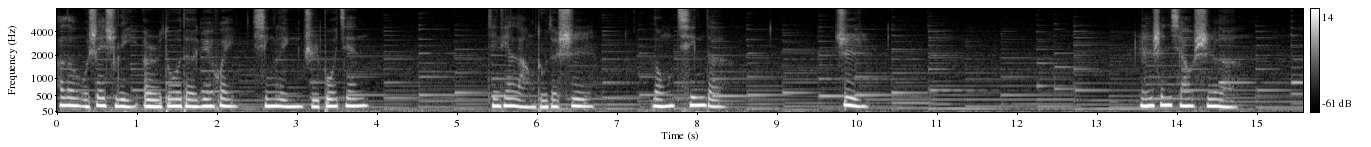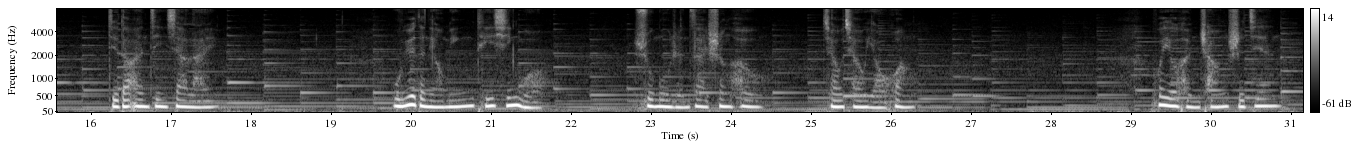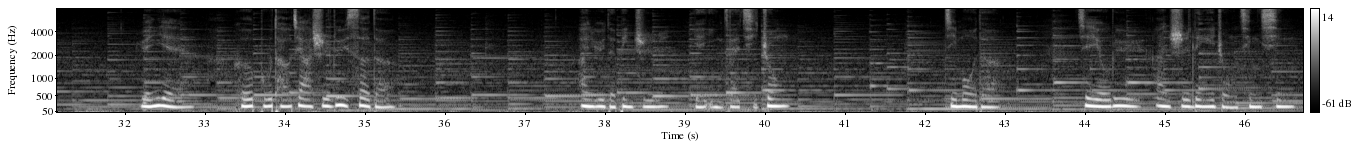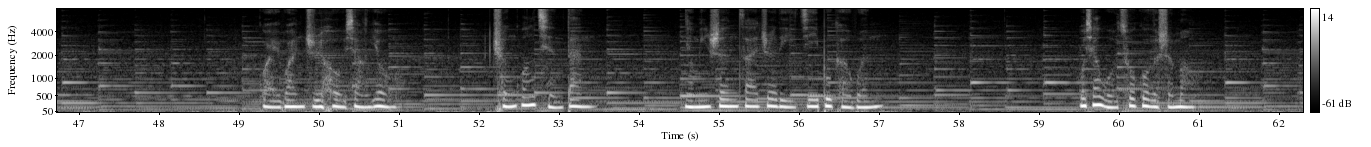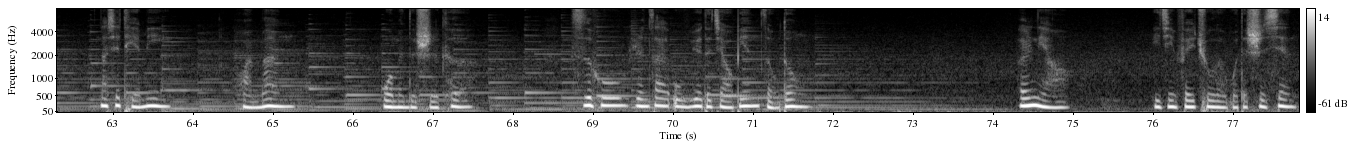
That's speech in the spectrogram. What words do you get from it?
Hello，我是 H 里耳朵的约会心灵直播间。今天朗读的是龙青的《致》。人生消失了，街道安静下来。五月的鸟鸣提醒我，树木仍在身后悄悄摇晃。会有很长时间，原野和葡萄架是绿色的，暗郁的病枝也隐在其中，寂寞的。借由绿暗示另一种清新。拐弯之后向右，晨光浅淡，鸟鸣声在这里机不可闻。我想我错过了什么？那些甜蜜、缓慢，我们的时刻，似乎仍在五月的脚边走动。而鸟已经飞出了我的视线。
